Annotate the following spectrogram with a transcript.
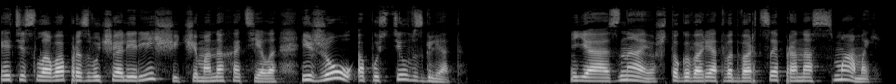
Эти слова прозвучали резче, чем она хотела, и Жоу опустил взгляд. Я знаю, что говорят во дворце про нас с мамой,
